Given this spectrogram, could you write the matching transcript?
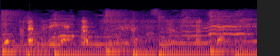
That's the end.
